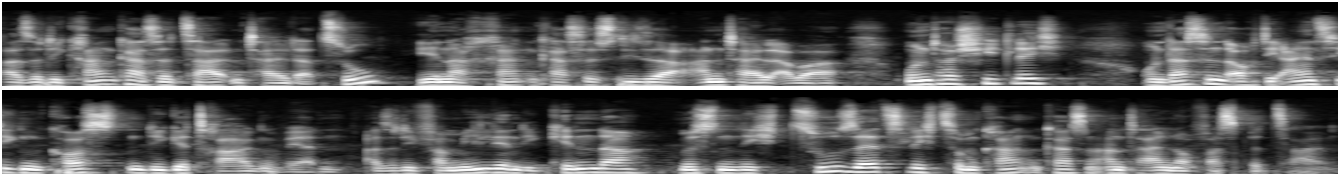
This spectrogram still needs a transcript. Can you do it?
Also die Krankenkasse zahlt einen Teil dazu. Je nach Krankenkasse ist dieser Anteil aber unterschiedlich. Und das sind auch die einzigen Kosten, die getragen werden. Also die Familien, die Kinder müssen nicht zusätzlich zum Krankenkassenanteil noch was bezahlen.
